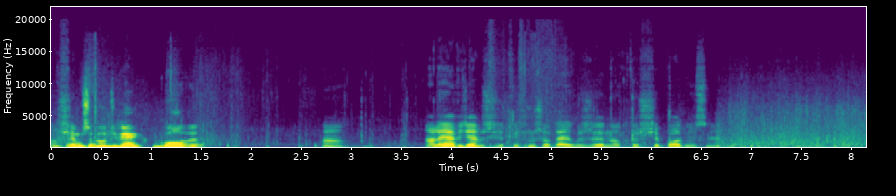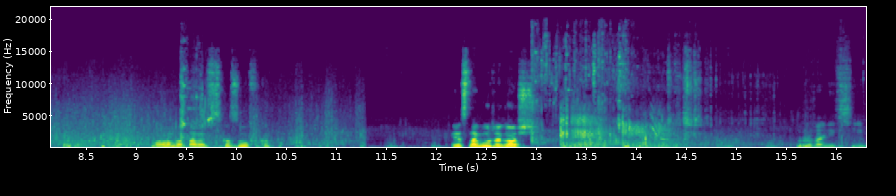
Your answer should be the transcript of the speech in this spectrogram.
On się. Wiem, że był dźwięk głowy. A. Ale ja widziałem, że się ktoś ruszał, tak jakby, że no ktoś się podniósł, nie? No, bo tam jest wskazówka. Jest na górze gość. Kurwa, nic nie ma.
